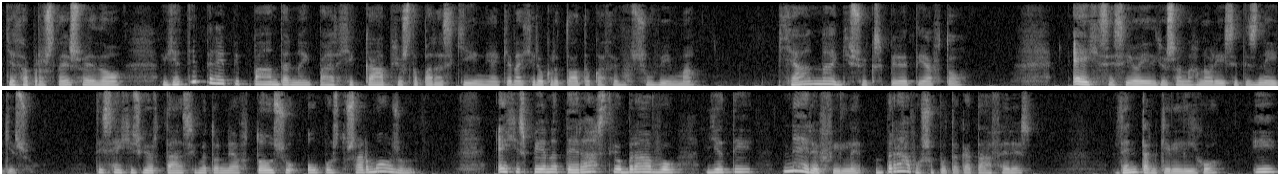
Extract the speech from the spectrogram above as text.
Και θα προσθέσω εδώ, γιατί πρέπει πάντα να υπάρχει κάποιος στα παρασκήνια και να χειροκροτά το κάθε σου βήμα; Ποια ανάγκη σου εξυπηρετεί αυτό; Έχεις εσύ ο ίδιος αναγνωρίσει τις νίκες σου; Τις έχεις γιορτάσει με τον εαυτό σου όπως τους αρμόζουν; Έχεις πει ένα τεράστιο μπράβο γιατί ναι ρε φίλε, μπράβο σου που τα κατάφερες. Δεν ήταν και λίγο ή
